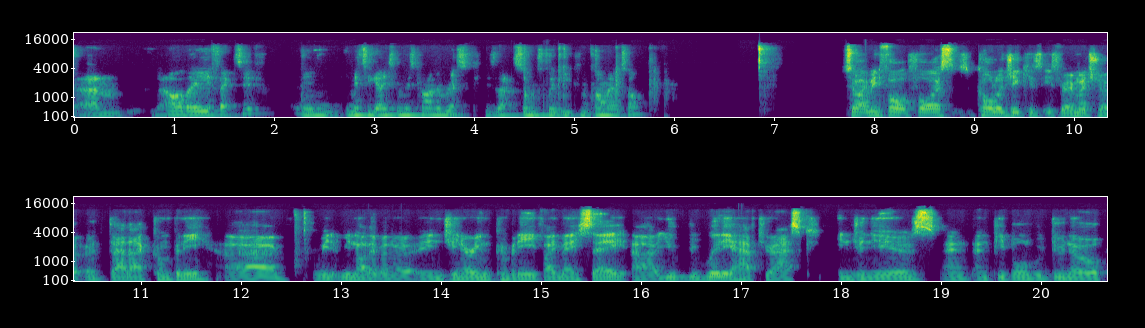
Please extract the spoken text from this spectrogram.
Um, are they effective in mitigating this kind of risk? Is that something you can comment on? So I mean, for for us, CoreLogic is, is very much a, a data company. Um, we we're not even an engineering company, if I may say. Uh, you you really have to ask engineers and and people who do know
